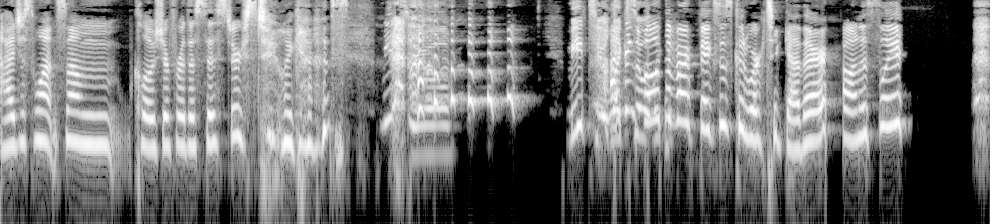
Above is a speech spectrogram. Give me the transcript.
I just want some closure for the sisters too. I guess. me too me too I like think so both of our fixes could work together. Honestly, because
